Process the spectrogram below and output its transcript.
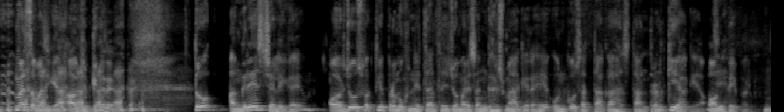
मैं समझ गया आप जो कह रहे हैं। तो अंग्रेज़ चले गए और जो उस वक्त के प्रमुख नेता थे जो हमारे संघर्ष में आगे रहे उनको सत्ता का हस्तांतरण किया गया ऑन पेपर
